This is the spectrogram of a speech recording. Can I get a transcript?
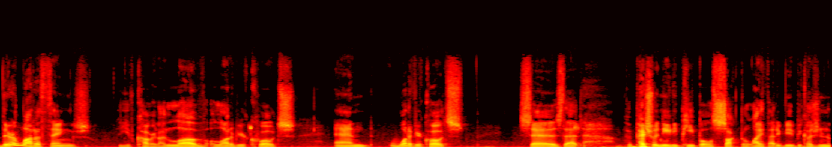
there are a lot of things you've covered. I love a lot of your quotes, and one of your quotes says that perpetually needy people suck the life out of you because no,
